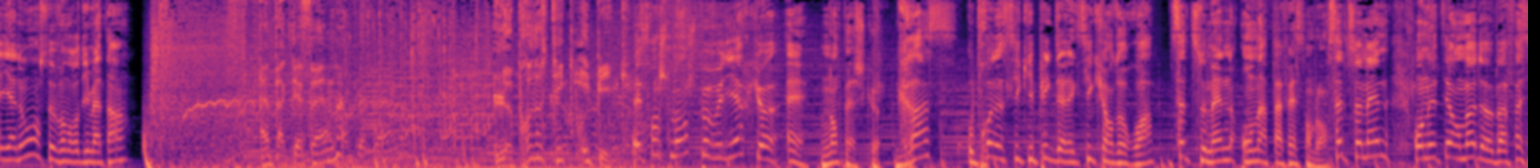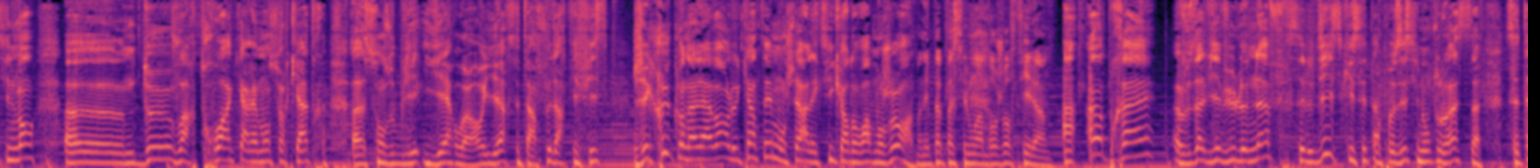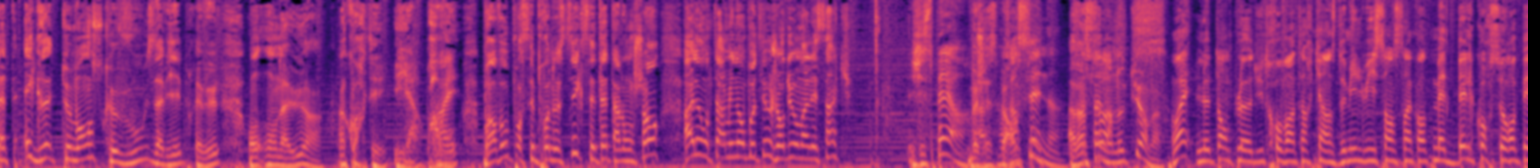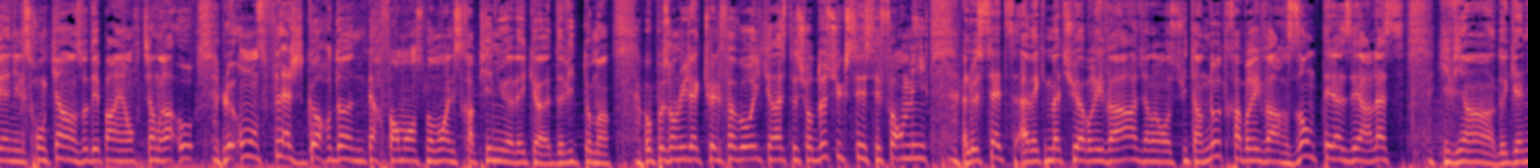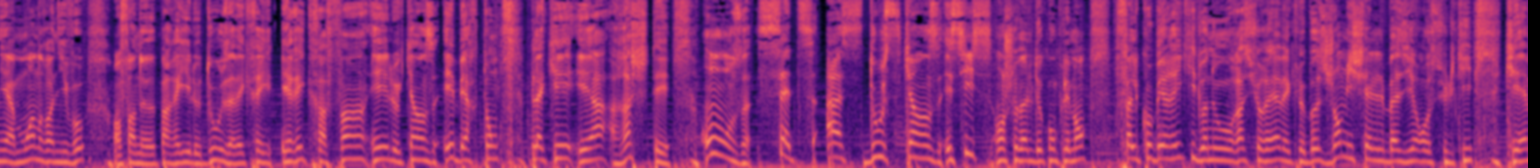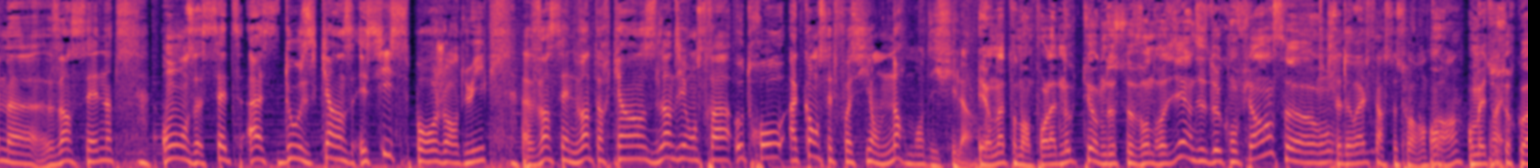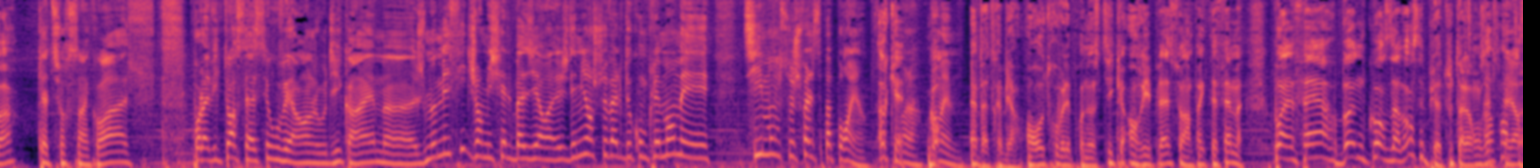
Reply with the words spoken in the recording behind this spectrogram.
Kayano en ce vendredi matin. Impact FM. Le pronostic épique. Et franchement, je peux vous dire que, eh, n'empêche que, grâce au pronostic épique d'Alexis Cœur de Roi, cette semaine, on n'a pas fait semblant. Cette semaine, on était en mode, bah, facilement, euh, deux, voire trois carrément sur quatre, euh, sans oublier hier, ou alors hier, c'était un feu d'artifice. J'ai cru qu'on allait avoir le quintet, mon cher Alexis Cœur de Roi, bonjour. On n'est pas passé loin. Bonjour Phil. À un près, vous aviez vu le 9, c'est le 10 qui s'est imposé, sinon tout le reste, c'était exactement ce que vous aviez prévu. On, on a eu un, un quartet hier, bravo. Ouais. Bravo pour ces pronostics, c'était à Longchamp. Allez, on termine en beauté, aujourd'hui on a les 5 J'espère. bah, À J'espère aussi. Vincennes. À Vincennes en nocturne. Ouais, le temple du Trot 20h15, 2850 mètres, belle course européenne. Ils seront 15 au départ et on retiendra haut le 11 Flash Gordon. Performant en ce moment, il sera pieds nus avec euh, David Thomas. Opposons-lui l'actuel favori qui reste sur deux succès, c'est Formi. Le 7 avec Mathieu Abrivard. Viendra ensuite un autre Abrivard, Zante Lazer Las, qui vient de gagner à moindre niveau. Enfin de pareiller le 12 avec Eric Raffin et le 15 Héberton, plaqué et à racheter. 11, 7, As, 12, 15 et 6 en cheval de complément. Falco Berry qui doit nous rassurer avec le boss Jean-Michel Bazir au sulky qui aime euh, Vincennes. 11, 7, As, 12, 15 et 6 pour aujourd'hui. Vincennes 20h15. Lundi on sera au trot à Caen cette fois-ci en Normandie Phil. Et en attendant, pour la nocturne de ce vendredi, indice de confiance, euh, on, Je devrais le faire ce soir encore. on, hein. on met tout Ouais. sur quoi? 4 sur 5. Ouais. Pour la victoire, c'est assez ouvert, hein, je vous dis quand même. Euh, je me méfie de Jean-Michel Bazir. Je l'ai mis en cheval de complément, mais s'il monte ce cheval, c'est pas pour rien. Ok, Voilà, bon. quand même. Eh ben, très bien, on retrouve les pronostics en replay sur impactfm.fr. Bonne course d'avance et puis à tout à l'heure À tout à 11h30. l'heure.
